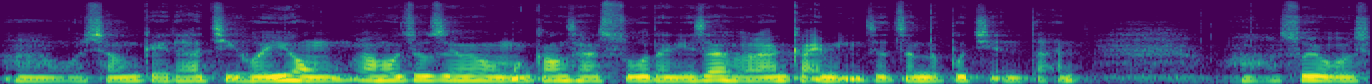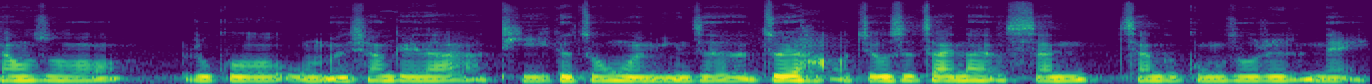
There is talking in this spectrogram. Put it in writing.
啊，我想给他机会用。然后就是因为我们刚才说的，你在荷兰改名字真的不简单，啊，所以我想说，如果我们想给他提一个中文名字，最好就是在那三三个工作日内，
